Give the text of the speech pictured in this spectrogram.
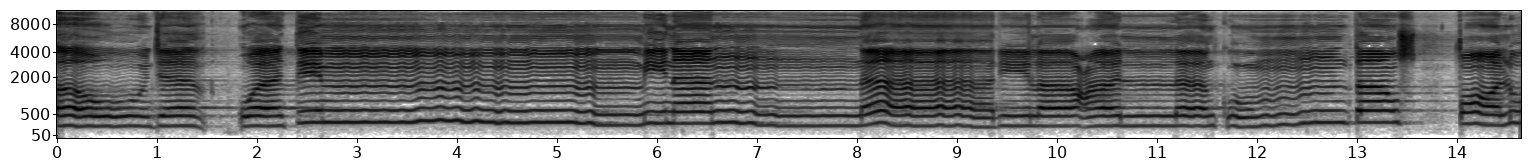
أو جذوة من النار لعلكم تصطلون.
